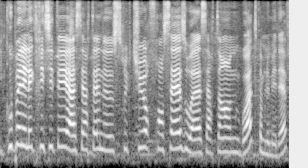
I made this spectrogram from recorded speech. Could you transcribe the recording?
ils coupaient l'électricité à certaines structures françaises ou à certaines boîtes, comme le MEDEF,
